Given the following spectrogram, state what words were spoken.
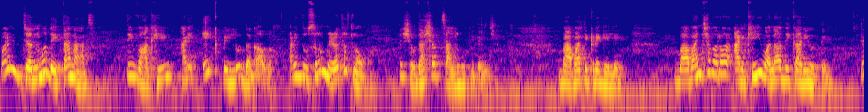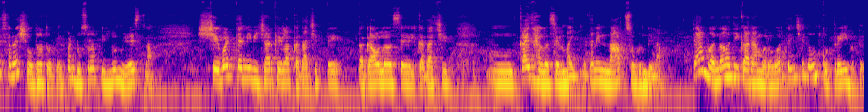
पण जन्म देतानाच ती वाघी आणि एक पिल्लू दगावलं आणि दुसरं मिळतच नव्हतं. ते शोधाशोध चालू होती त्यांची. बाबा तिकडे गेले. बाबांच्याबरोबर आणखीही वन अधिकारी होते. ते सगळे शोधत होते पण दुसरं पिल्लू मिळेच ना. शेवट त्यांनी विचार केला कदाचित ते दगावलं असेल कदाचित काय झालं असेल माहीत नाही. त्यांनी नाद सोडून दिला. त्या वन अधिकाऱ्यांबरोबर त्यांचे दोन कुत्रेही होते.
